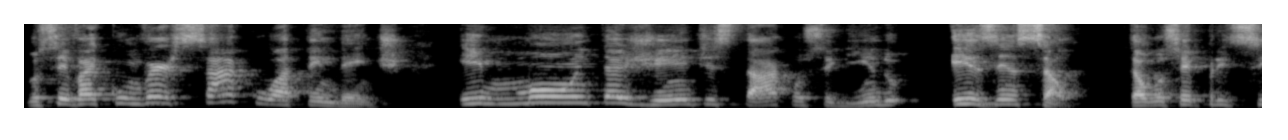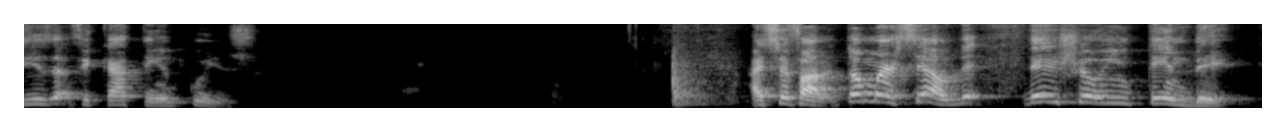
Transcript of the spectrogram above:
Você vai conversar com o atendente. E muita gente está conseguindo isenção. Então você precisa ficar atento com isso. Aí você fala: então, Marcelo, de deixa eu entender.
